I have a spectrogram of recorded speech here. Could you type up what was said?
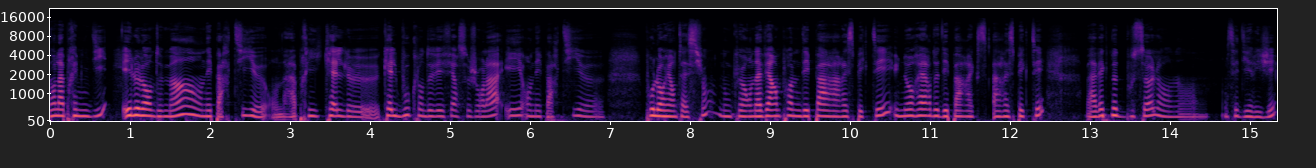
dans l'après-midi. Et le lendemain, on est parti, euh, on a appris quelle, euh, quelle boucle on devait faire ce jour-là et on est parti euh, pour l'orientation. Donc on avait un point de départ à respecter, une horaire de départ à, respecter. Bah, avec notre boussole, on, s'est dirigé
